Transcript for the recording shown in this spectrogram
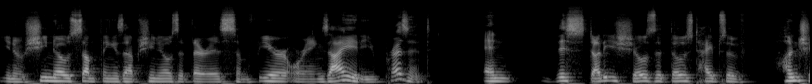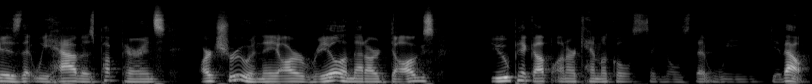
you know she knows something is up she knows that there is some fear or anxiety present and this study shows that those types of hunches that we have as pup parents are true and they are real and that our dogs do pick up on our chemical signals that we give out.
